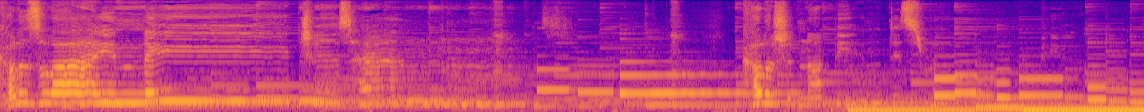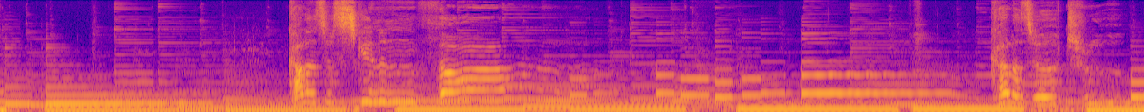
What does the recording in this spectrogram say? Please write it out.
Colors lie in nature's hands. Color should not be in disrepute. Colors of skin and thought. Colors of truth.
